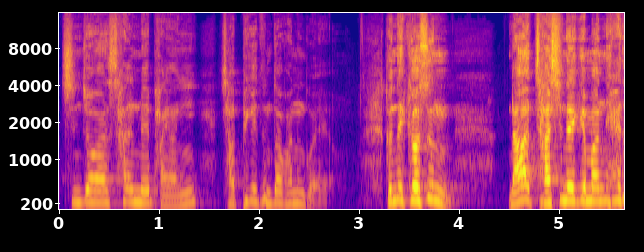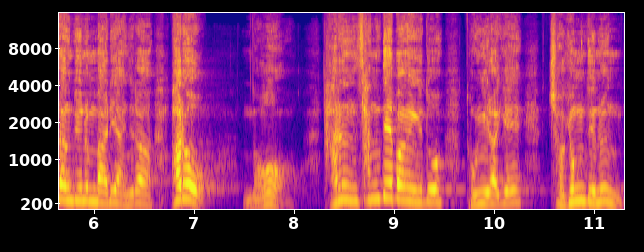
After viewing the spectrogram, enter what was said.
진정한 삶의 방향이 잡히게 된다고 하는 거예요. 그런데 그것은 나 자신에게만 해당되는 말이 아니라 바로 너 다른 상대방에게도 동일하게 적용되는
